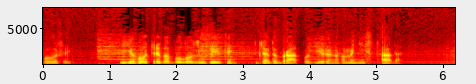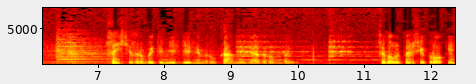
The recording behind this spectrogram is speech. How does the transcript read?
Божий, і його треба було зужити для добра повіреного мені стада. Все, що зробити міг вільними руками, я зробив. Це були перші кроки,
